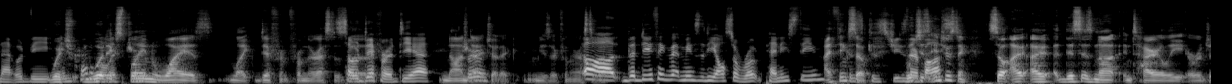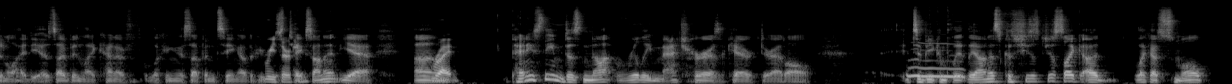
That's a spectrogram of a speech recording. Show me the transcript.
That would be which incredible. would explain why it's like different from the rest of so the different. Yeah. non-diegetic music from the rest of Oh, it. then do you think that means that he also wrote Penny's theme? I think so, because she's Which is boss. interesting. So I, I this is not entirely original ideas. I've been like kind of looking this up and seeing other people's Researching. takes on it. Yeah. Um, Right. Penny's theme does not really match her as a character at all. To be Mm. completely honest, because she's just like a like a small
